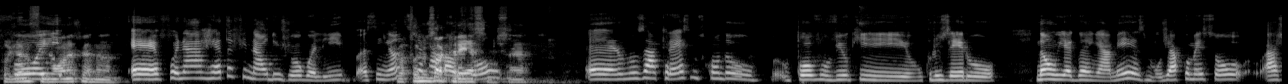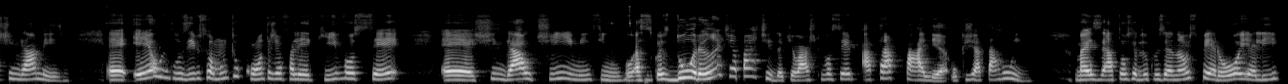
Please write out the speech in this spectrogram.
Foi já no final, né, Fernando? É, foi na reta final do jogo ali, assim, antes foi de nos acréscimos, jogo, né? É, nos acréscimos, quando o, o povo viu que o Cruzeiro não ia ganhar mesmo, já começou a xingar mesmo. É, eu, inclusive, sou muito contra, já falei aqui, você é, xingar o time, enfim, essas coisas durante a partida, que eu acho que você atrapalha o que já tá ruim. Mas a torcida do Cruzeiro não esperou e ali,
